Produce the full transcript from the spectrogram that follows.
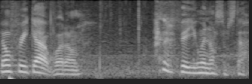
don't freak out, but, um, I gotta fill you in on some stuff.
